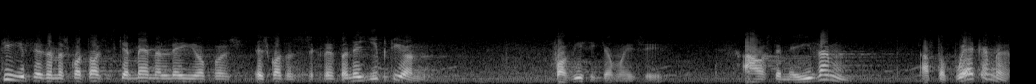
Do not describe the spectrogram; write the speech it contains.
τι ήρθες να με σκοτώσεις και εμένα λέει όπως σκότωσες εχθές τον Αιγύπτιον φοβήθηκε ο Μωυσής α ώστε με είδαν. Αυτό που έκανα.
